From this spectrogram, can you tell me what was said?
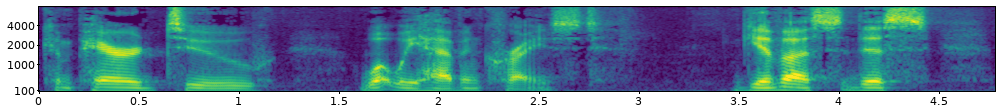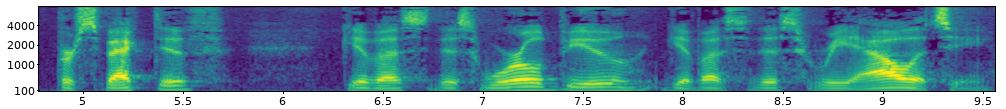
compared to what we have in Christ. Give us this perspective, give us this worldview, give us this reality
